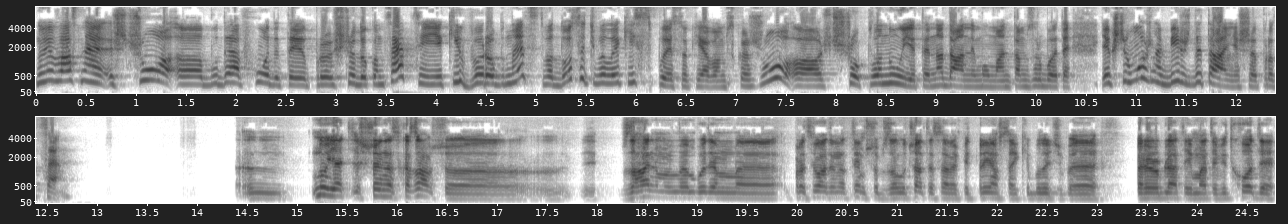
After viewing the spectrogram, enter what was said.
Ну і власне, що е, буде входити про щодо концепції, які виробництва досить великий список, я вам скажу, е, що плануєте на даний момент там зробити. Якщо можна більш детальніше про це. Е, Ну, я щойно сказав, що е, в загальному ми будемо е, працювати над тим, щоб залучати саме підприємства, які будуть е, переробляти і мати відходи е,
